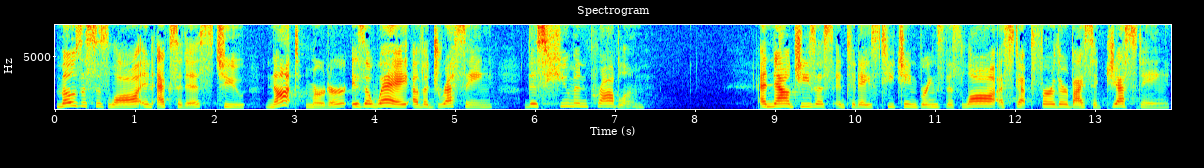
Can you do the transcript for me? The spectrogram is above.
Moses' law in Exodus to not murder is a way of addressing this human problem. And now Jesus in today's teaching brings this law a step further by suggesting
